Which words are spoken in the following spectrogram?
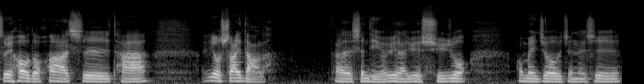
最后的话是他又摔倒了。他的身体会越来越虚弱，后面就真的是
